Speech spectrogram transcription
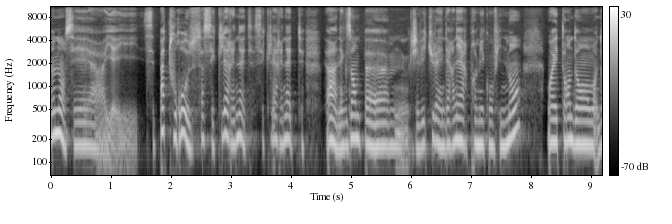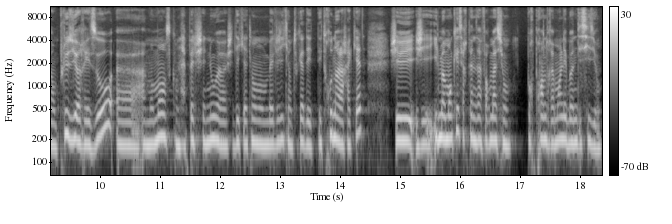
Non, non, c'est euh, c'est pas tout rose. Ça, c'est clair et net. C'est clair et net. Ah, un exemple euh, que j'ai vécu l'année dernière, premier confinement. Moi, étant dans, plusieurs réseaux, euh, à un moment, ce qu'on appelle chez nous, chez Decathlon en Belgique, en tout cas des, des trous dans la raquette, il m'a manqué certaines informations pour prendre vraiment les bonnes décisions.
